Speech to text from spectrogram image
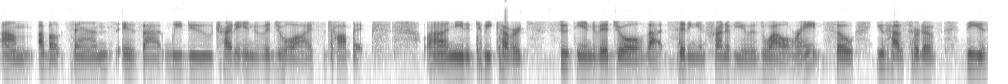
um, about Sands is that we do try to individualize the topics uh, needed to be covered to suit the individual that's sitting in front of you as well, right? So you have sort of these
